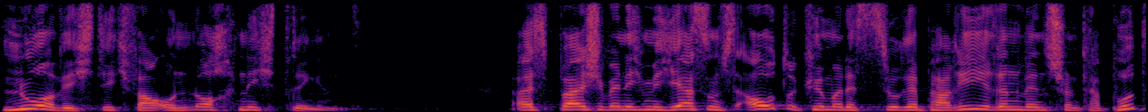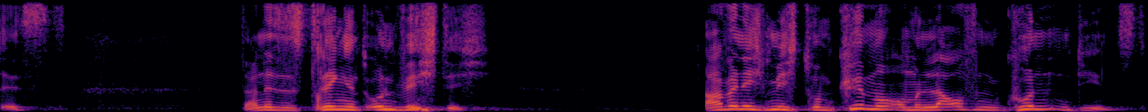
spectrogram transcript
nur wichtig war und noch nicht dringend. Als Beispiel, wenn ich mich erst ums Auto kümmere, das zu reparieren, wenn es schon kaputt ist, dann ist es dringend unwichtig. Aber wenn ich mich darum kümmere, um einen laufenden Kundendienst,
